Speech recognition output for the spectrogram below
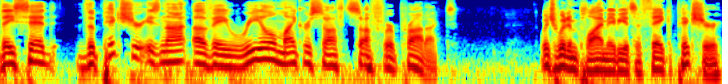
they said the picture is not of a real Microsoft software product, which would imply maybe it's a fake picture.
